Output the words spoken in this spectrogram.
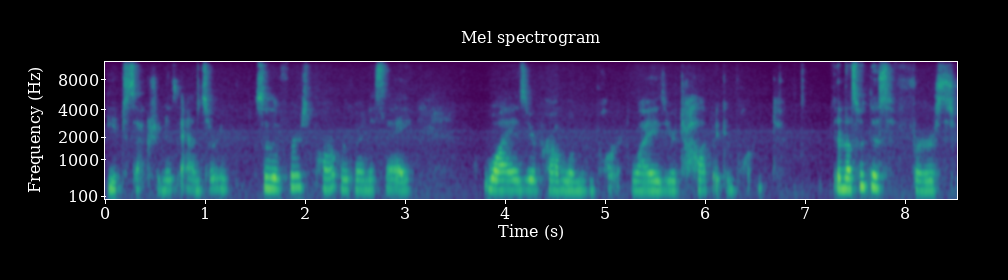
each section is answering. So the first part we're going to say, why is your problem important? Why is your topic important? And that's what this first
